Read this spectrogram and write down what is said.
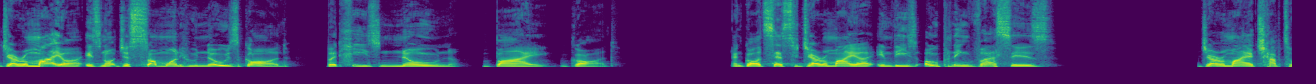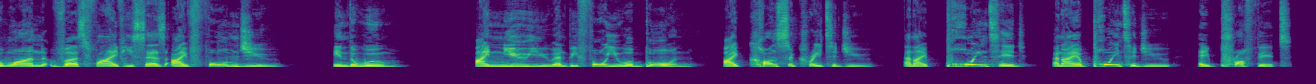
Jeremiah is not just someone who knows God, but he's known by God. And God says to Jeremiah in these opening verses, Jeremiah chapter 1, verse 5, he says, I formed you in the womb. I knew you, and before you were born, I consecrated you, and I pointed and I appointed you a prophet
